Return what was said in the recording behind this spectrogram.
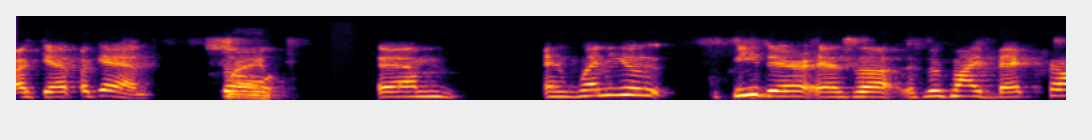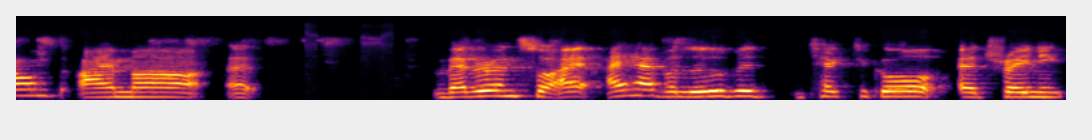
a, a, gap again. So right. um and when you be there as a with my background i'm a, a veteran so I, I have a little bit tactical uh, training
